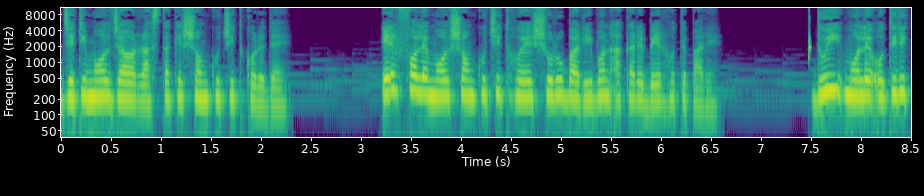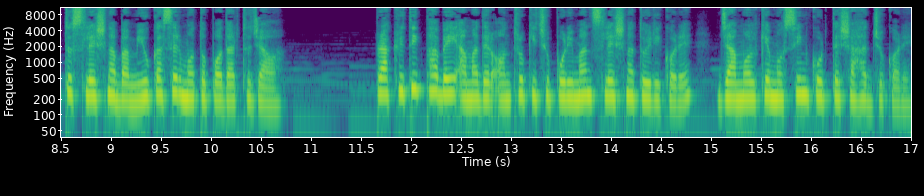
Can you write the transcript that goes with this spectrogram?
যেটি মল যাওয়ার রাস্তাকে সংকুচিত করে দেয়। এর ফলে মল সংকুচিত হয়ে সরু বা রিবন আকারে বের হতে পারে। দুই, মলে অতিরিক্ত শ্লেষ্ণা বা মিউকাসের মতো পদার্থ যাওয়া। প্রাকৃতিকভাবেই আমাদের অন্ত্র কিছু পরিমাণ শ্লেষ্ণা তৈরি করে, যা মলকে মসৃণ করতে সাহায্য করে।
